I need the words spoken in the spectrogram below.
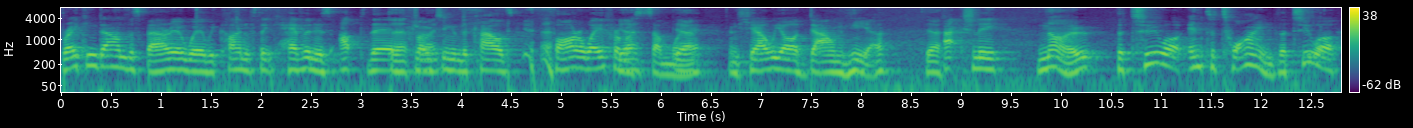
breaking down this barrier where we kind of think heaven is up there That's floating in the clouds far away from Yeah, us somewhere and here we are down here. Yeah. actually no the two are intertwined. The two are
